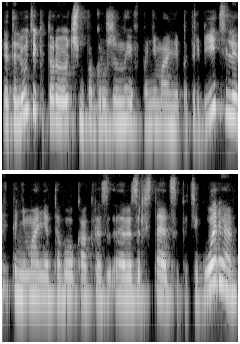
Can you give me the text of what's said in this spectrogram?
Это люди, которые очень погружены в понимание потребителей, в понимание того, как раз, разрастается категория.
